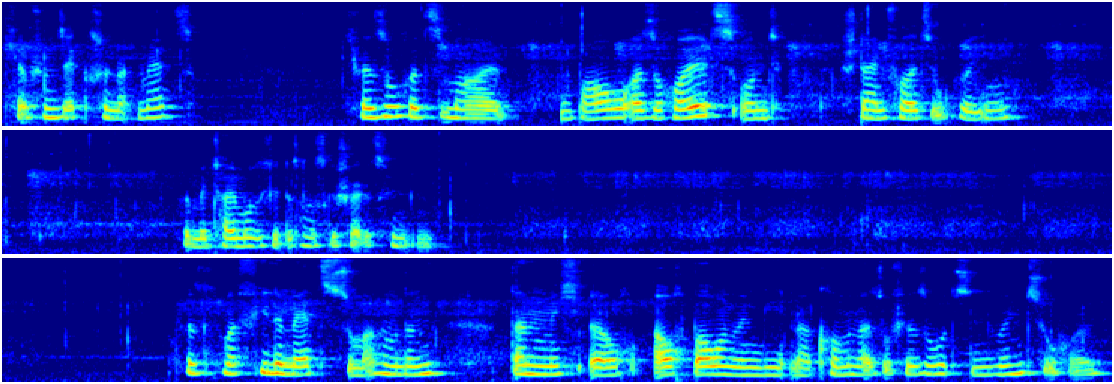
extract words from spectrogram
Ich habe schon 600 Mets. Ich versuche jetzt mal Bau, also Holz und Stein voll zu kriegen. Bei Metall muss ich jetzt was Gescheites finden. Ich versuche mal viele Mats zu machen und dann, dann mich auch, auch bauen, wenn Gegner kommen. Also versuche jetzt einen Win zu holen.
